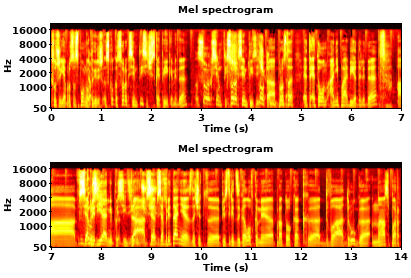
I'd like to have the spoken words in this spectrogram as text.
Слушай, я просто вспомнил, Да. ты говоришь, сколько? 47 тысяч с копейками, да? 47 тысяч. 47 тысяч. Ну, там, а просто это, это он, они пообедали, да? А С вся Брит- друзьями посидели Да, чуть-чуть. вся, вся Британия, значит, э, пестрит заголовками про то, как э, два друга наспор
